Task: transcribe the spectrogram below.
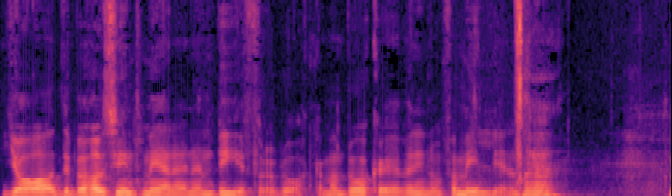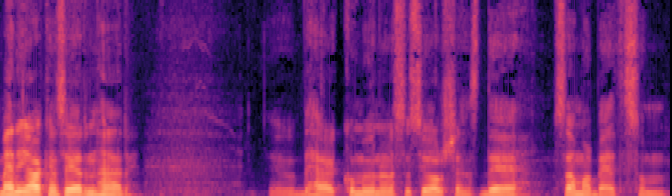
Ja, det behövs ju inte mer än en by för att bråka. Man bråkar ju även inom familjen. Så. Men jag kan säga den här, det här kommunernas socialtjänst, det samarbete som,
